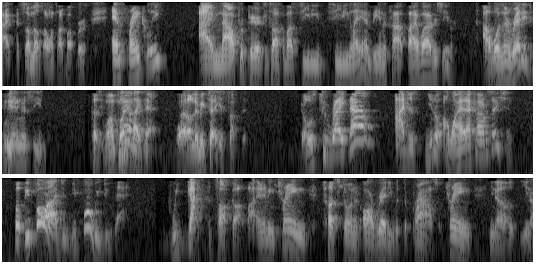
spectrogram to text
I, something else I want to talk about first. And frankly, I'm now prepared to talk about CeeDee CeeDee Lamb being a top five wide receiver. I wasn't ready the beginning of the season because he wasn't playing like that. Well, let me tell you something. Those two right now, I just you know I want to have that conversation. But before I do, before we do that, we got to talk about. And I mean, Train touched on it already with the Browns. So Train, you know, you know,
